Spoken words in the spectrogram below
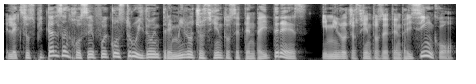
el ex Hospital San José fue construido entre 1873 y 1875.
